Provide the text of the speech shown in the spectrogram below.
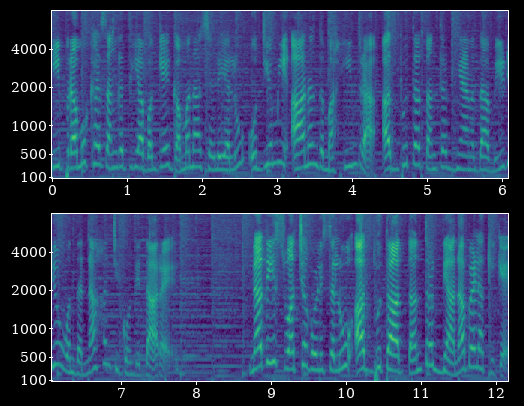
ಈ ಪ್ರಮುಖ ಸಂಗತಿಯ ಬಗ್ಗೆ ಗಮನ ಸೆಳೆಯಲು ಉದ್ಯಮಿ ಆನಂದ್ ಮಹೀಂದ್ರ ಅದ್ಭುತ ತಂತ್ರಜ್ಞಾನದ ವಿಡಿಯೋವೊಂದನ್ನ ಹಂಚಿಕೊಂಡಿದ್ದಾರೆ. ನದಿ ಸ್ವಚ್ಛಗೊಳಿಸಲು ಅದ್ಭುತ ತಂತ್ರಜ್ಞಾನ ಬೆಳಕಿಗೆ.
